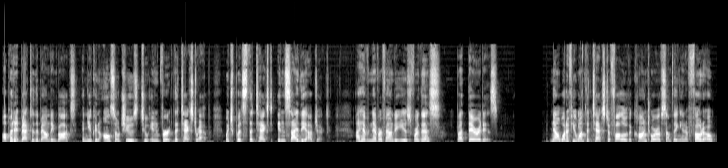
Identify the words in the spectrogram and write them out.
I'll put it back to the bounding box, and you can also choose to invert the text wrap, which puts the text inside the object. I have never found a use for this, but there it is. Now, what if you want the text to follow the contour of something in a photo,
